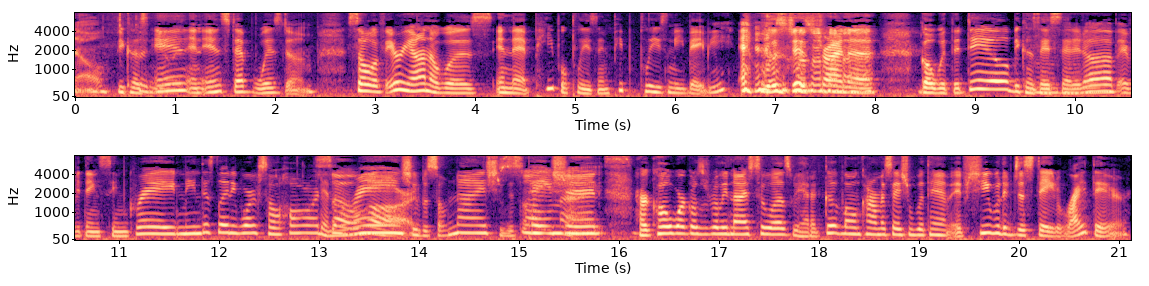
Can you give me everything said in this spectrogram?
No. because couldn't in and in step wisdom. So if Ariana was in that people pleasing, people please me, baby, and was just trying to go with the deal because they set it up, mm-hmm. everything seemed great. I mean, this lady worked so hard in So rain. hard. She was so nice. She was So patient. nice. Her coworker was really nice to us. We had a good long conversation with him. If she would have just stayed right there.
